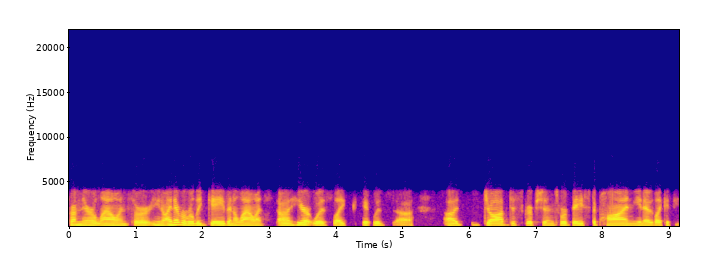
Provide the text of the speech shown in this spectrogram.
from their allowance or you know i never really gave an allowance. Uh here it was like it was uh uh job descriptions were based upon you know like if you,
